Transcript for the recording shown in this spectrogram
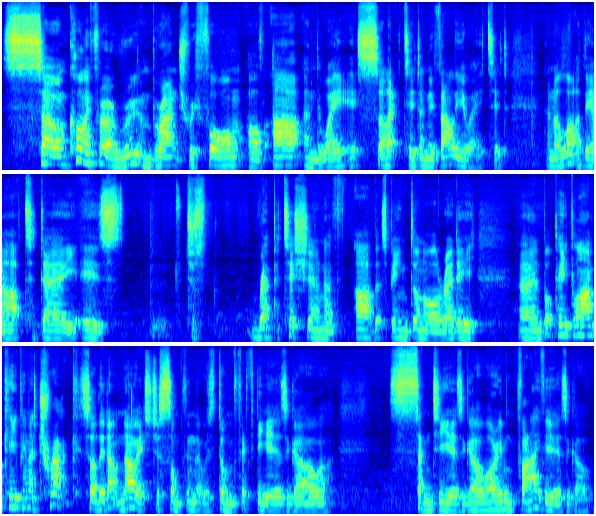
So I'm calling for a root and branch reform of art and the way it's selected and evaluated. And a lot of the art today is just repetition of art that's been done already. But people aren't keeping a track, so they don't know it's just something that was done 50 years ago 70 years ago or even five years ago.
